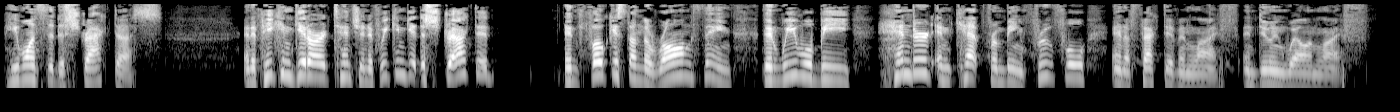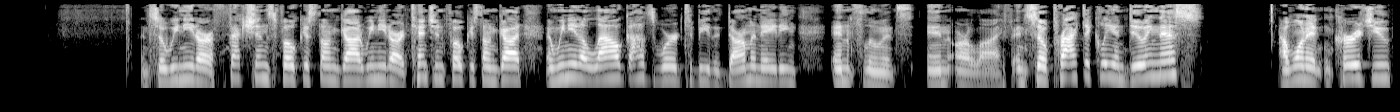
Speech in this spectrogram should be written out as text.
He wants to distract us. And if he can get our attention, if we can get distracted and focused on the wrong thing, then we will be hindered and kept from being fruitful and effective in life and doing well in life. And so we need our affections focused on God. We need our attention focused on God and we need to allow God's word to be the dominating influence in our life. And so practically in doing this, I want to encourage you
